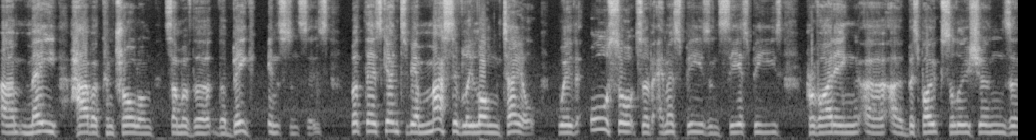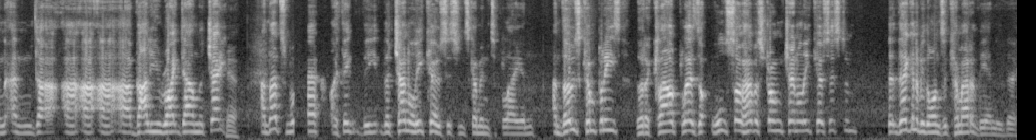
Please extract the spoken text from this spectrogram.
um, may have a control on some of the, the big instances, but there's going to be a massively long tail with all sorts of MSPs and CSPs providing uh, uh, bespoke solutions and, and uh, uh, uh, uh, value right down the chain. Yeah. And that's where I think the, the channel ecosystems come into play. And, and those companies that are cloud players that also have a strong channel ecosystem, they're going to be the ones that come out at the end of the day.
